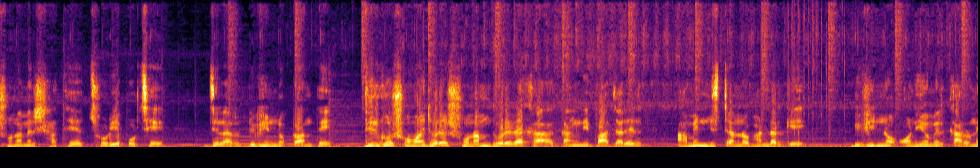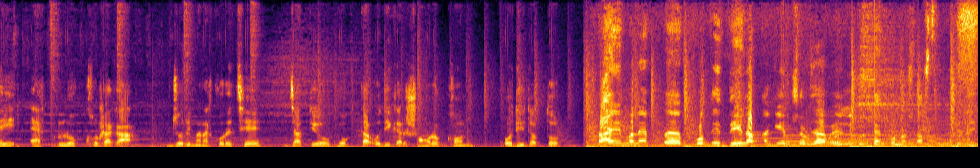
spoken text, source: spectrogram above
সুনামের সাথে ছড়িয়ে পড়ছে জেলার বিভিন্ন প্রান্তে। দীর্ঘ সময় ধরে সুনাম ধরে রাখা গাংনী বাজারের আমিন মিষ্টান্ন ভাণ্ডারকে বিভিন্ন অনিয়মের কারণেই এক লক্ষ টাকা জরিমানা করেছে জাতীয় ভোক্তা অধিকার সংরক্ষণ অধিদপ্তর। তাই মানে প্রতিদিন আপনাকে ইনশোর যাবে কোনো স্বাস্থ্যবিধি নেই।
